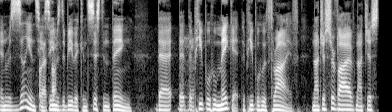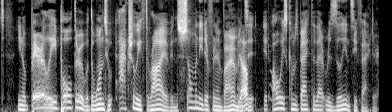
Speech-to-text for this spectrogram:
and resiliency oh, seems awesome. to be the consistent thing that that mm-hmm. the people who make it, the people who thrive, not just survive, not just you know barely pull through, but the ones who actually thrive in so many different environments, yep. it it always comes back to that resiliency factor.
